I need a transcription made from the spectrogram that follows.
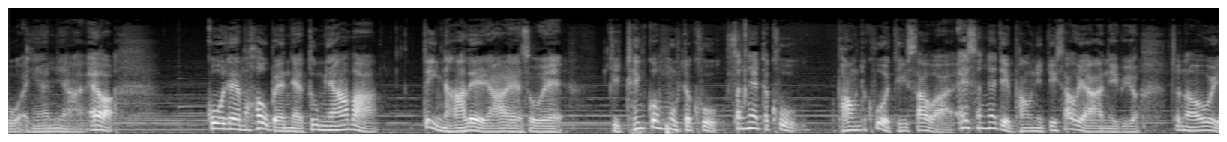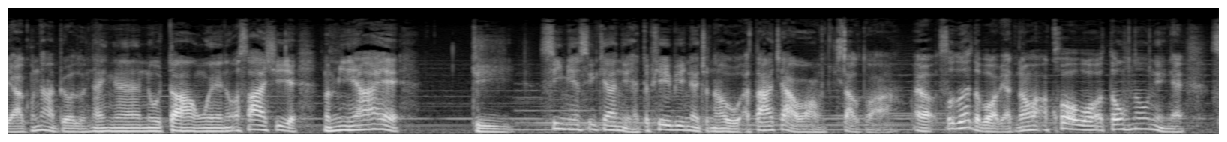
ဖို့အရန်များအဲ့တော့ကိုယ်တည်းမဟုတ်ပဲနဲ့သူများပါတိနာလဲရရဲဆိုရဲဒီထိန်ကွက်မှုတစ်ခုစနစ်တစ်ခု ဘောင်တစ်ခုတိဆောက်ရအဲ့စနစ်တွေဘောင်တွေတိဆောက်ရနေပြီးတော့ကျွန်တော်တို့ရာခုနပြောလို့နိုင်ငံတို့တာဝန်တို့အစရှိရဲ့မမြင်ရရဲ့ဒီစီမင်းစည်းကမ်းတွေတဖြည်းဖြည်းနဲ့ကျွန်တော်တို့အသားကျအောင်စောက်သွားအဲ့တော့ဆိုလိုတဲ့ဘောဗျာကျွန်တော်အခေါ်ဘောအတုံးနှုံးနေနဲ့စ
